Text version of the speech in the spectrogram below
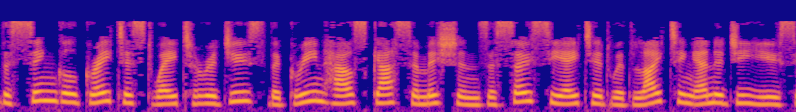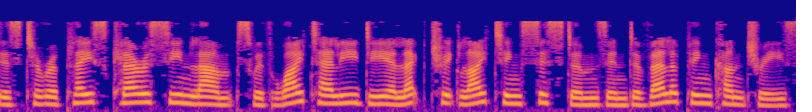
the single greatest way to reduce the greenhouse gas emissions associated with lighting energy use is to replace kerosene lamps with white LED electric lighting systems in developing countries.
